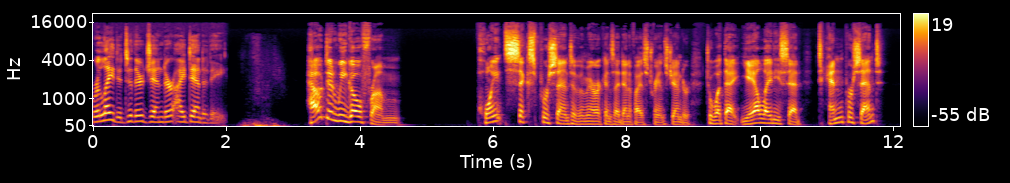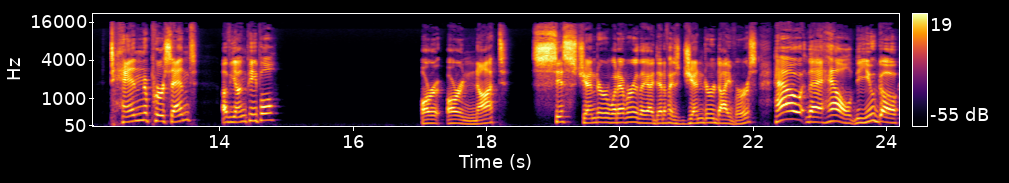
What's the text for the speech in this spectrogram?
related to their gender identity. How did we go from 0.6% of Americans identify as transgender to what that Yale lady said 10%? 10% of young people are, are not cisgender or whatever they identify as gender diverse. How the hell do you go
